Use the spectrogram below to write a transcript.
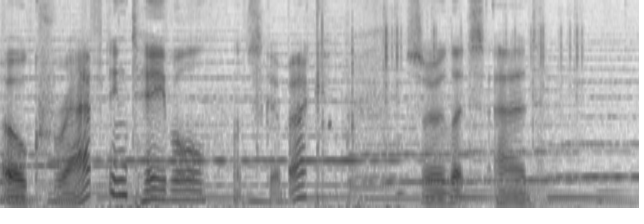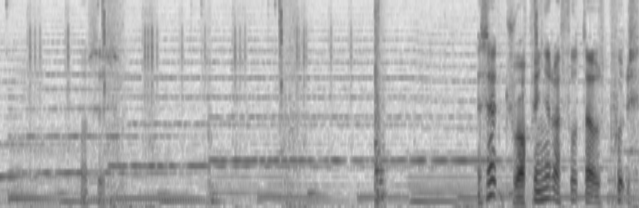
Oh, crafting table. Let's go back. So let's add. What's this? Is that dropping it? I thought that was put.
